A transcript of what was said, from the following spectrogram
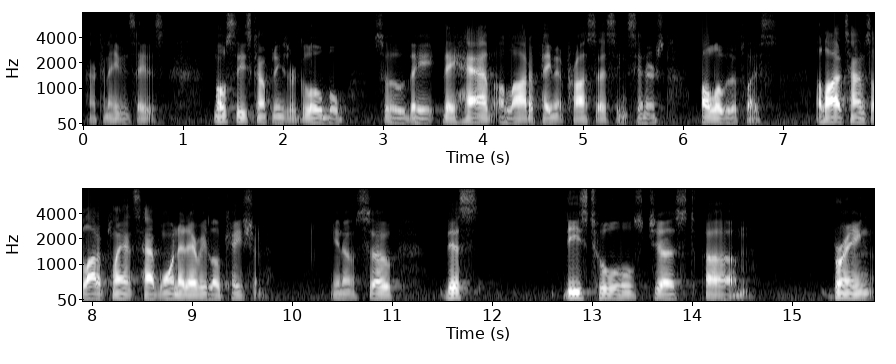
how can I even say this? Most of these companies are global, so they, they have a lot of payment processing centers all over the place. A lot of times, a lot of plants have one at every location. You know, so this, these tools just um, bring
